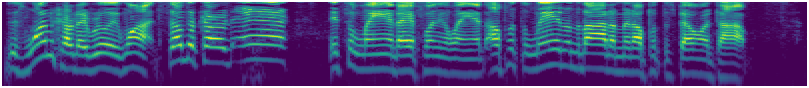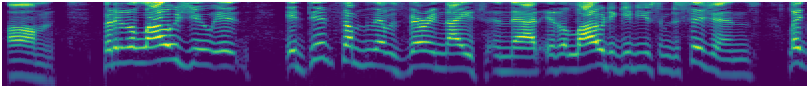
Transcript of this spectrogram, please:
This one card I really want. This other card, eh, it's a land. I have plenty of land. I'll put the land on the bottom, and I'll put the spell on top. Um, but it allows you it it did something that was very nice in that it allowed to give you some decisions. Like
